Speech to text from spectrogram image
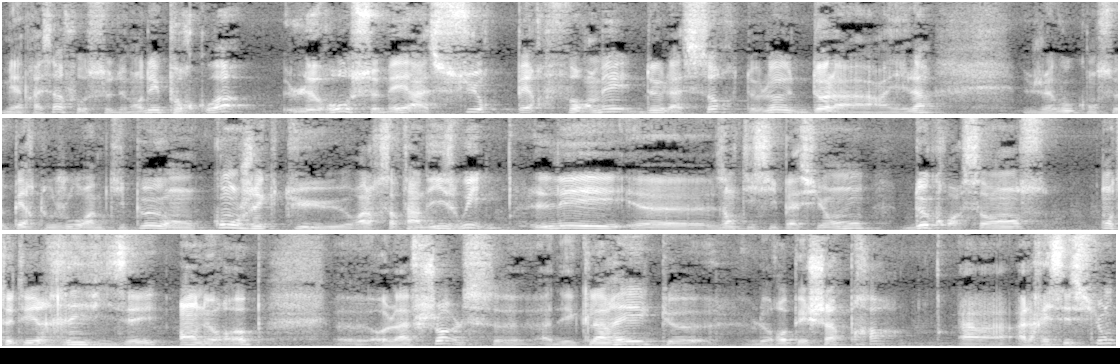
Mais après ça, il faut se demander pourquoi l'euro se met à surperformer de la sorte le dollar. Et là, j'avoue qu'on se perd toujours un petit peu en conjecture. Alors certains disent oui, les euh, anticipations de croissance ont été révisées en Europe. Euh, Olaf Scholz euh, a déclaré que l'Europe échappera à la récession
